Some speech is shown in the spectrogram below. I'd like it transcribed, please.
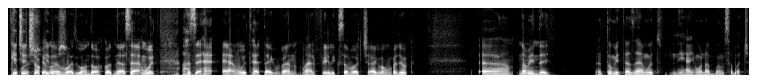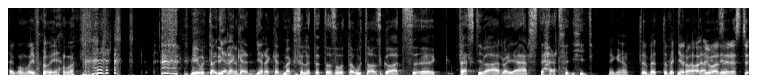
kicsit Jogos, sok időm volt gondolkodni az elmúlt, az el, elmúlt hetekben, már félig szabadságon vagyok. Na mindegy. Tomi, te az elmúlt néhány hónapban szabadságon vagy valójában. Mióta a gyereked, gyereked megszületett azóta, utazgatsz, fesztiválra jársz, tehát, hogy így... Igen, többet, többet nyaraltál. A, jó, mint én. azért ezt,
